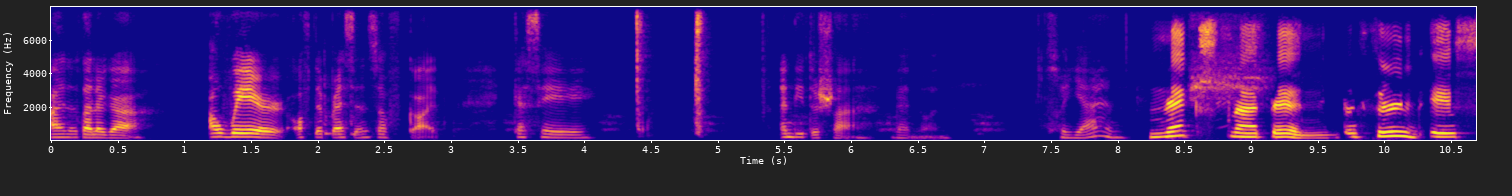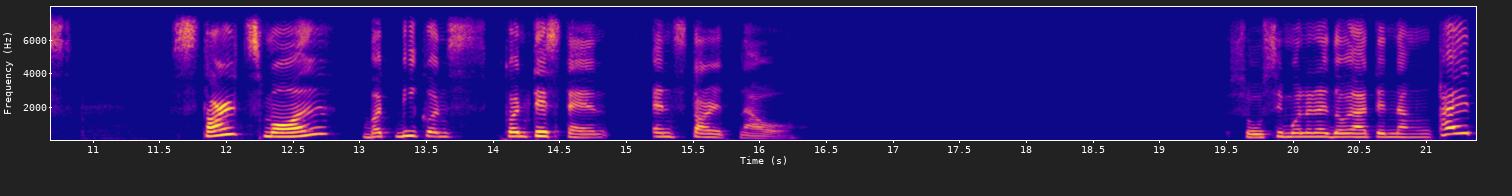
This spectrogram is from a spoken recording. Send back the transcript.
ano talaga, aware of the presence of God. Kasi andito siya, gano'n. So, yan. Next natin, the third is start small but be cons consistent and start now. So, simulan na daw natin ng kahit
